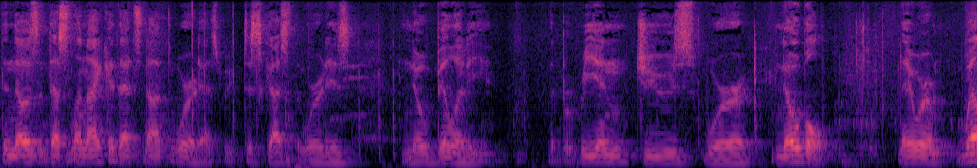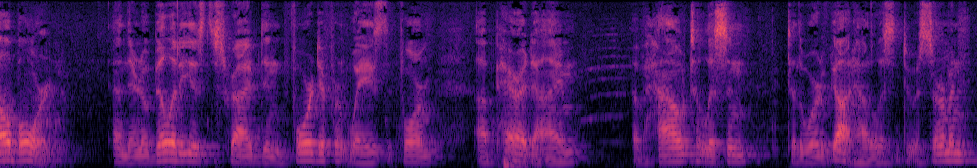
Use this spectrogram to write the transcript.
than those in Thessalonica. That's not the word. As we've discussed, the word is nobility. The Berean Jews were noble, they were well born, and their nobility is described in four different ways that form a paradigm of how to listen to the Word of God, how to listen to a sermon,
